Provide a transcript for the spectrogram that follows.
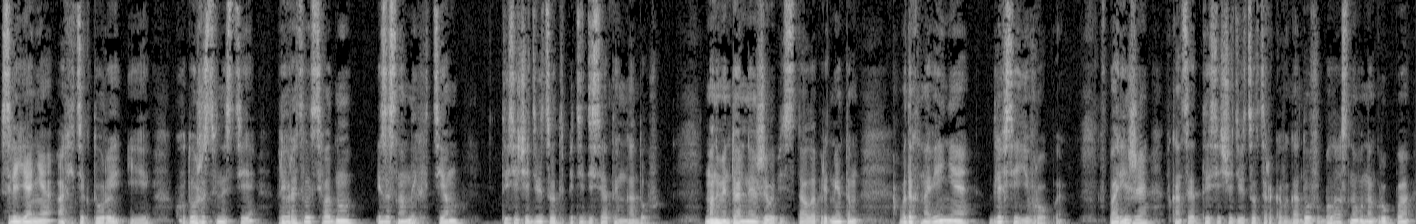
Слияние архитектуры и художественности превратилось в одну из основных тем 1950-х годов. Монументальная живопись стала предметом вдохновения для всей Европы. В Париже в конце 1940-х годов была основана группа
